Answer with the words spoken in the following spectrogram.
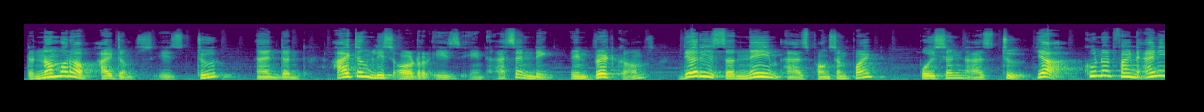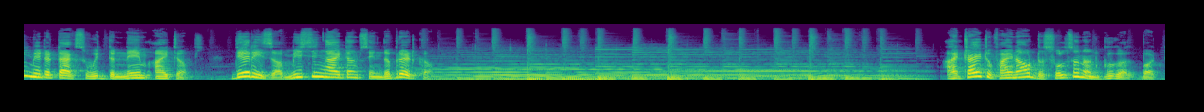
The number of items is 2 and the item list order is in ascending. In breadcrumbs, there is a name as function point position as 2. Yeah, could not find any meta tags with the name items. There is a missing items in the breadcrumb. I tried to find out the solution on Google but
